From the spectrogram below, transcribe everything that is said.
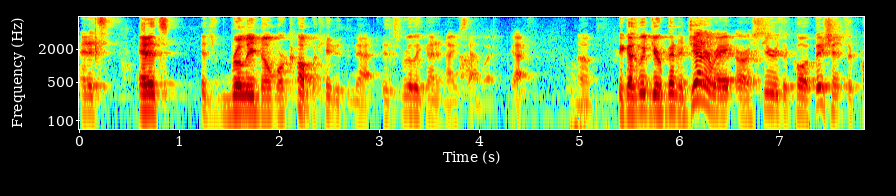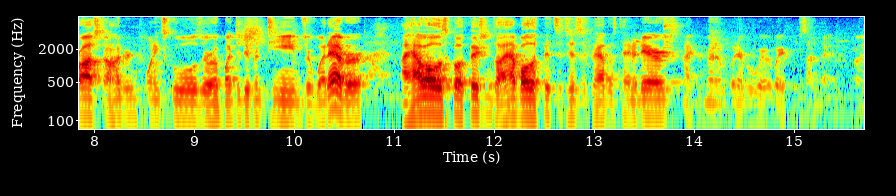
and it's and it's it's really no more complicated than that. It's really kind of nice that way, yeah. Um, because what you're going to generate are a series of coefficients across 120 schools or a bunch of different teams or whatever. I have all those coefficients, I have all the fit statistics, I have the standard errors, and I can run it whatever way, way from Sunday. Right?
